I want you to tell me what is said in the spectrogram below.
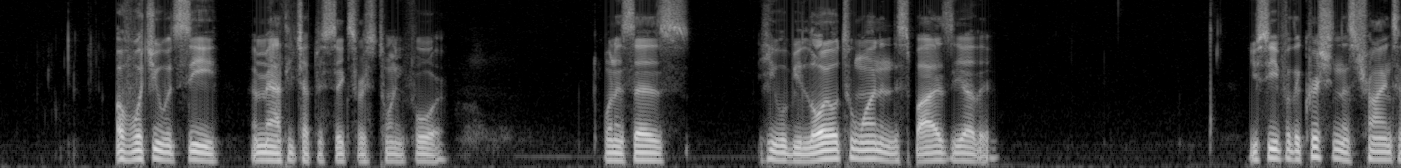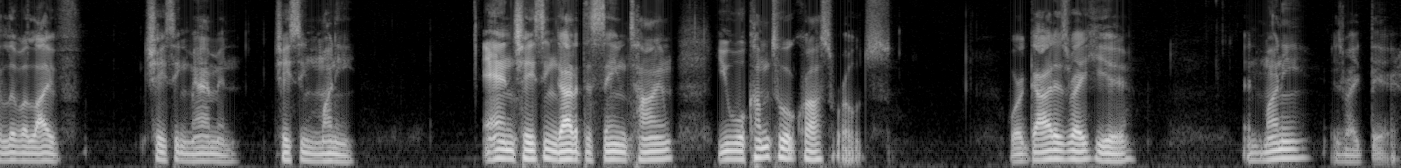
of what you would see in Matthew chapter 6, verse 24. When it says, He will be loyal to one and despise the other. You see, for the Christian that's trying to live a life chasing mammon, chasing money, and chasing God at the same time, you will come to a crossroads where God is right here and money is right there.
